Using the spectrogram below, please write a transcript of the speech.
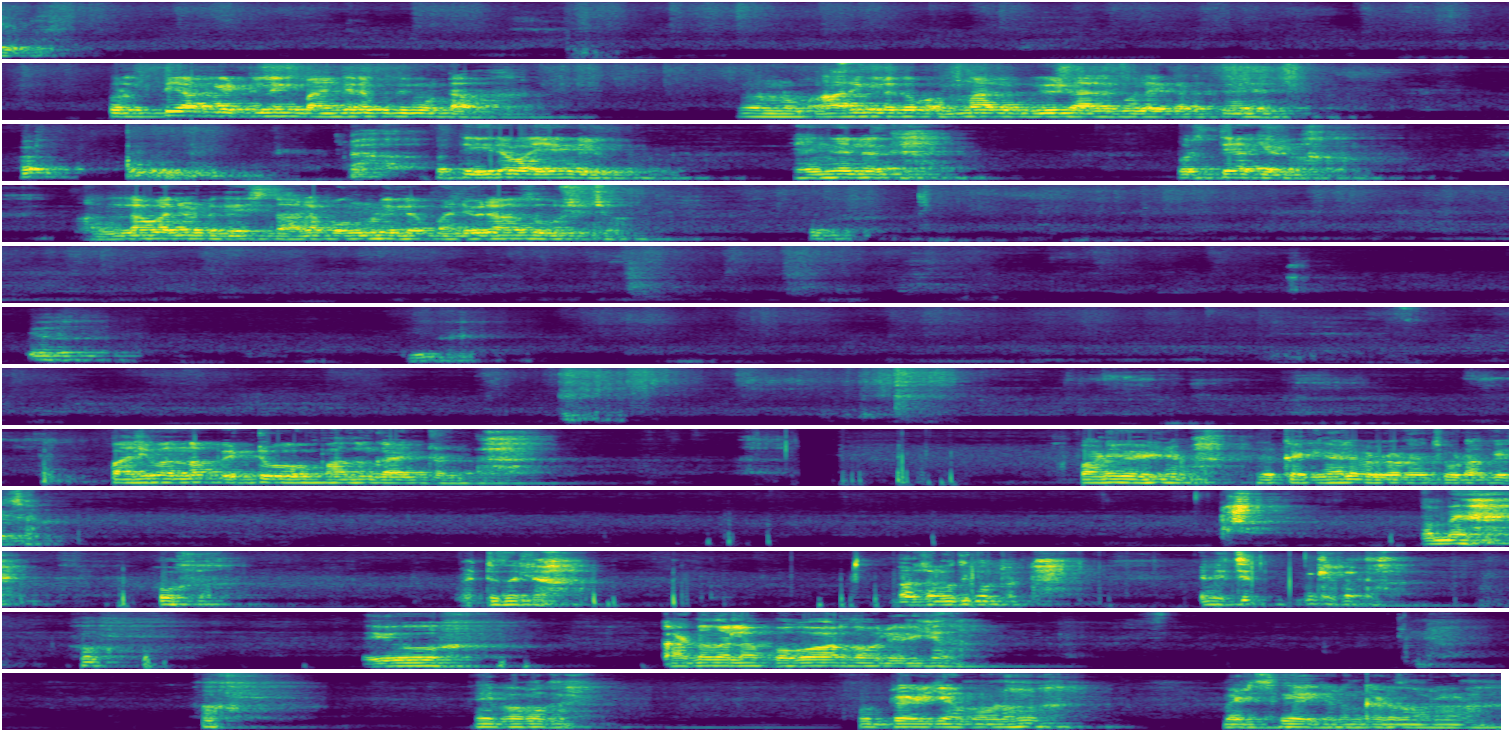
വൃത്തിയാക്കിയിട്ടില്ലെങ്കിൽ ഭയങ്കര ബുദ്ധിമുട്ടാണ് ആരെങ്കിലൊക്കെ വന്നാൽ വീട് അതുപോലെ കിടക്ക് തീരെ വയ്യെങ്കിലും എങ്ങനെയൊക്കെ വൃത്തിയാക്കിയിടുക. നല്ല പനിയുണ്ട് കേസ് തല പൊങ്ങണില്ല. പനി വരാതെ സൂക്ഷിച്ചോ. പനി വന്നാൽ പെട്ടുപോകും. അപ്പം അതും കഴിഞ്ഞിട്ടുണ്ട്. പണി കഴിഞ്ഞു. ഇത് കരിങ്ങാല വെള്ളമാണ് ചൂടാക്കി വെച്ച അമ്മേ ഓ പറ്റുന്നില്ല. നല്ല ബുദ്ധിമുട്ടുണ്ട് എനിക്ക് കിടക്ക. ഓ അയ്യോ കണ്ണ് നല്ല പുക വാർന്ന പോലെ ഇരിക്കുന്ന. ഇനിയിപ്പോൾ നമുക്ക് ഫുഡ് കഴിക്കാൻ പോകണം മെഡിസിൻ കഴിക്കണം കിടന്നുറങ്ങണം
